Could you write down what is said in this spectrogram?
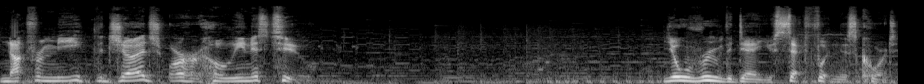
Not from me, the judge, or her holiness, too. You'll rue the day you set foot in this court.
